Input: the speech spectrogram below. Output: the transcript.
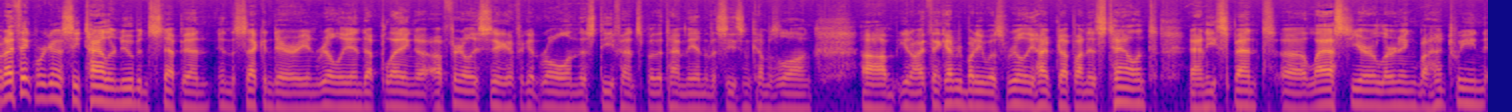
But I think we're going to see Tyler Nubin step in in the secondary and really end up playing a, a fairly significant role in this defense by the time the end of the season comes along. Um, you know, I think everybody was really hyped up on his talent, and he spent uh, last year learning between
